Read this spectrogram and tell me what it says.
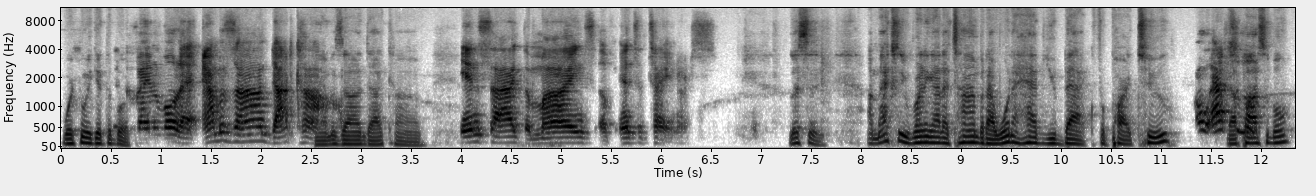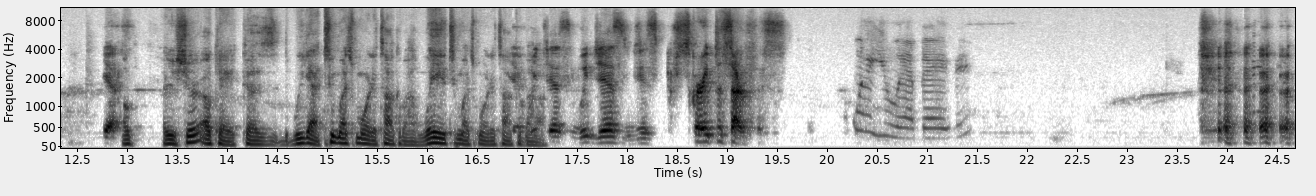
Where can we get the book? Available at Amazon.com. Amazon.com. Inside the Minds of Entertainers. Listen, I'm actually running out of time, but I want to have you back for part two. Oh, Is that absolutely. possible? Yes. Oh, Are you sure? Okay, because we got too much more to talk about. Way too much more to talk Yeah, we about. just we just just scrape the surface. Where you at, baby?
